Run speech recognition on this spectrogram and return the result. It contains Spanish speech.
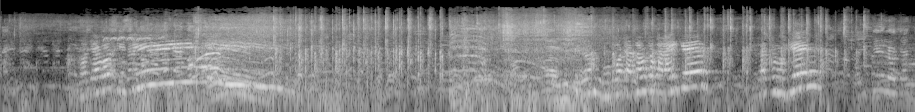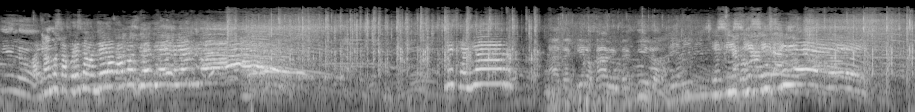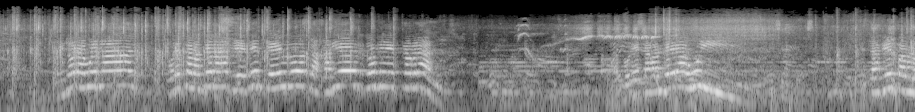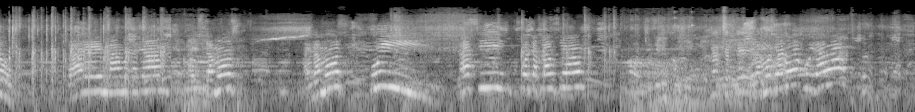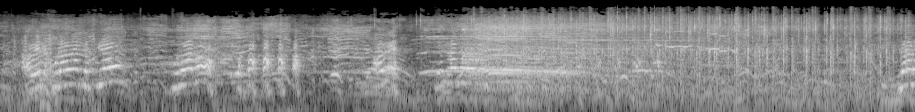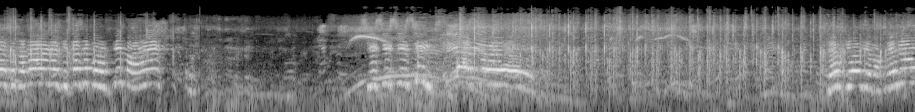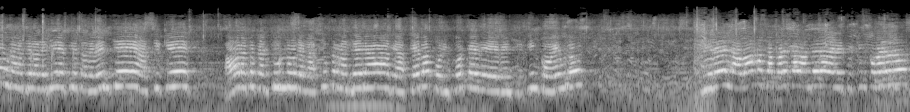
¡Nos llegamos! ¡Sí, sí! ¡Ay! Un fuerte aplauso para Iker. Hecho muy bien. Tranquilo, tranquilo. Ahí vamos a por esa bandera. ¡Vamos, bien, bien, bien! ¡Sí, señor! Ah, tranquilo, Javi, tranquilo. Sí, sí, sí, sí, sí. Enhorabuena por esta bandera de 20 euros a Javier Gómez Cabral. Por esa bandera, uy. ¿Estás bien, Pablo? Vale, vamos allá. Ahí estamos. Ahí vamos. Uy. Casi. Fuerte aplauso. Vamos, Diego, cuidado. A ver, jurado, atención. Jurado. A ver, entramos. Se trataba de deslizarse por encima, ¿eh? ¡Sí, sí, sí, sí! sí Sergio lleva cena, una bandera de 10 y otra de 20, así que ahora toca el turno de la super bandera de Aceba por importe de 25 euros. Miguel, la vamos a por esa bandera de 25 euros.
